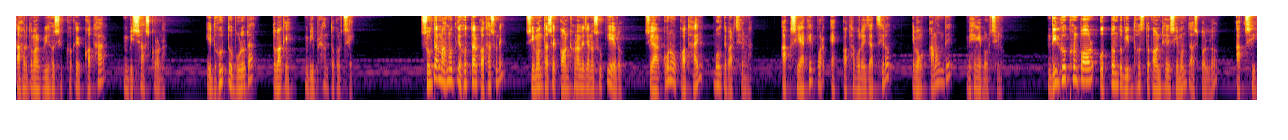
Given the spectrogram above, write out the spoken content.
তাহলে তোমার গৃহশিক্ষকের কথার বিশ্বাস করো না। এ ধূর্ত বুড়োটা তোমাকে বিভ্রান্ত করছে। সুলতান মাহমুদকে হত্যার কথা শুনে সীমন্তাসের কণ্ঠনালে যেন শুকিয়ে এলো, সে আর কোনো কথাই বলতে পারছিল না। আকসি একের পর এক কথা বলে যাচ্ছিল এবং আনন্দে ভেঙে পড়ছিল। দীর্ঘক্ষণ পর অত্যন্ত বিধ্বস্ত কণ্ঠে সীমন্তাস বলল আকসি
